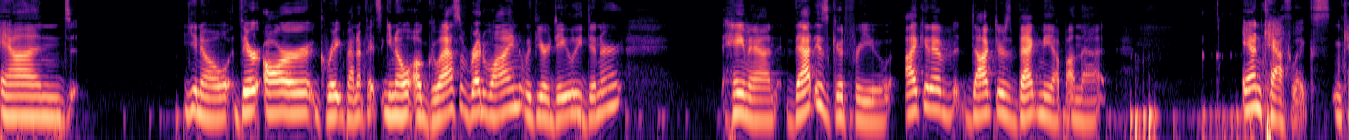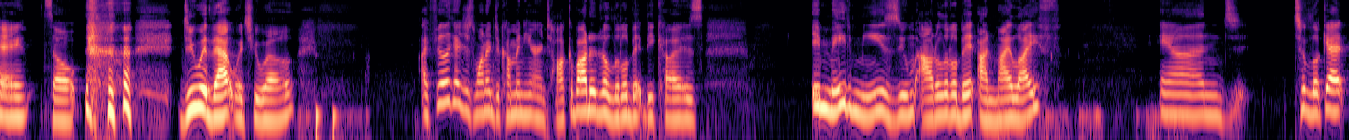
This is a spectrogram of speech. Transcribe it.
and you know, there are great benefits. You know, a glass of red wine with your daily dinner, hey man, that is good for you. I could have doctors back me up on that and Catholics. Okay. So do with that what you will. I feel like I just wanted to come in here and talk about it a little bit because it made me zoom out a little bit on my life and to look at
